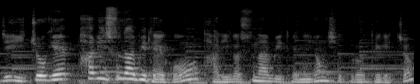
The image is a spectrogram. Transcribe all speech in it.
이제 이쪽에 팔이 수납이 되고 다리가 수납이 되는 형식으로 되겠죠.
